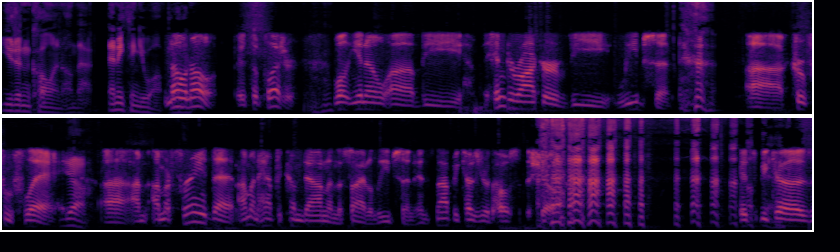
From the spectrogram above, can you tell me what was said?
you didn't call in on that. Anything you want? No, brother. no, it's a pleasure. Well, you know, uh, the Hinderaker v. Leibsohn uh. Yeah. Uh, I'm, I'm afraid that I'm going to have to come down on the side of Leibsohn. And it's not because you're the host of the show. it's because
